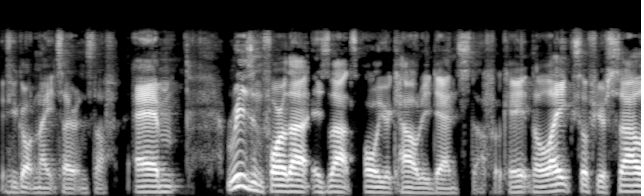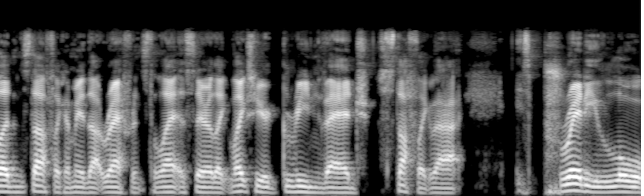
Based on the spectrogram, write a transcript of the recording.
if you've got nights out and stuff. Um, reason for that is that's all your calorie dense stuff. Okay, the likes of your salad and stuff, like I made that reference to lettuce there, like likes of your green veg stuff like that, is pretty low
